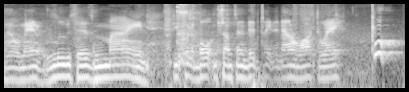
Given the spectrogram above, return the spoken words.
My old man would lose his mind if you put a bolt in something and didn't tighten it down and walked away. Woo!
